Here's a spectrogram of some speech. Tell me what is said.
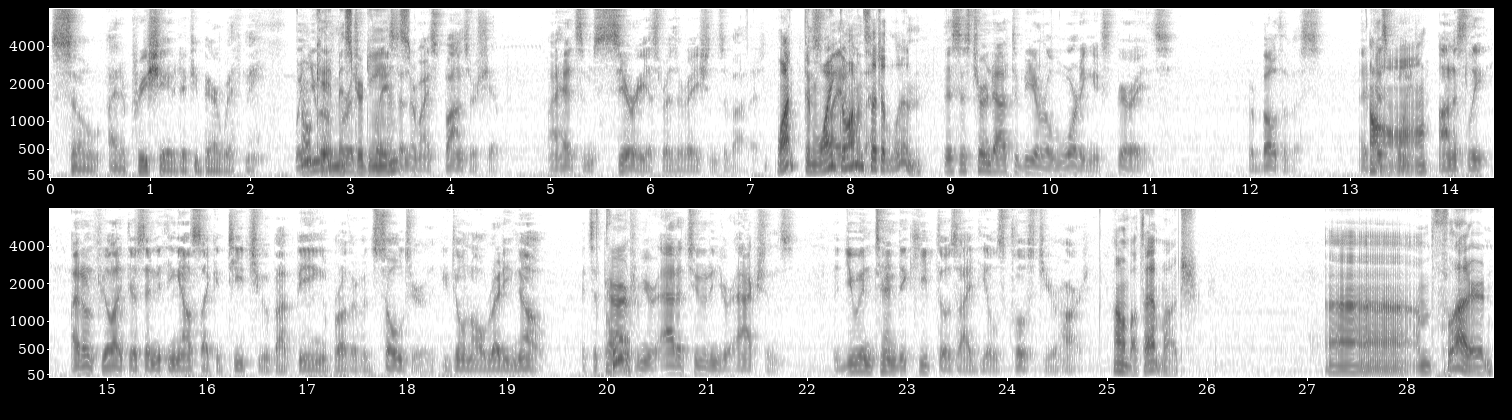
So I'd appreciate it if you bear with me. When you Okay, were first Mr. placed Danse. under my sponsorship, I had some serious reservations about it. What? Then why go on in such a limb? This has turned out to be a rewarding experience for both of us. At this Aw. point, honestly, I don't feel like there's anything else I could teach you about being a Brotherhood soldier that you don't already know. It's apparent from your attitude and your actions that you intend to keep those ideals close to your heart. I don't know about that much. Uh, I'm flattered.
